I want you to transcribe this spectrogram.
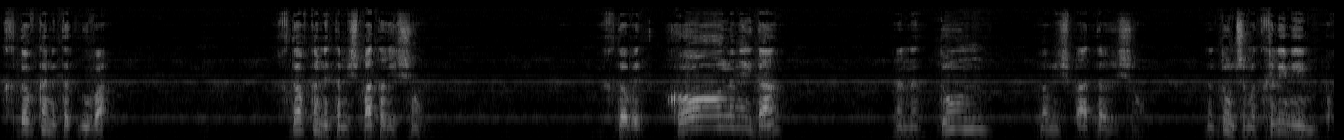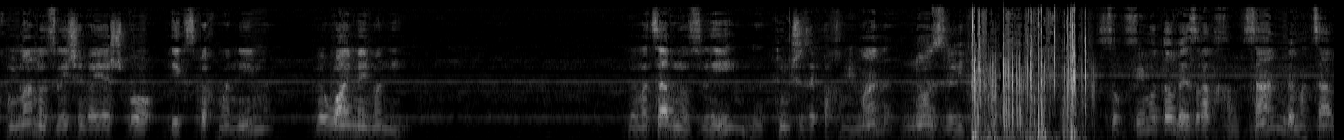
נכתוב כאן את התגובה. נכתוב כאן את המשפט הראשון. נכתוב את כל המידע הנתון במשפט הראשון. נתון שמתחילים עם פחמימן נוזלי שבה יש בו x פחמנים ו-y מימנים. במצב נוזלי, נתון שזה פחמימן נוזלי. שורפים אותו בעזרת חמצן במצב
